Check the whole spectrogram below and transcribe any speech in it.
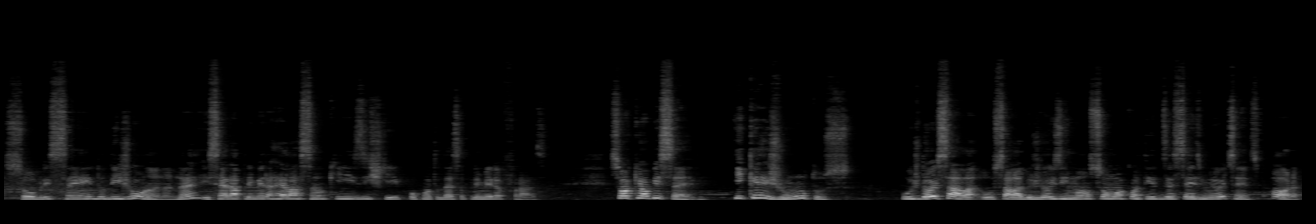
sobre 100 do de Joana, né? Isso era a primeira relação que existia por conta dessa primeira frase. Só que observe, e que juntos os dois salários, o salário dos dois irmãos são uma quantia de 16.800. Ora,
